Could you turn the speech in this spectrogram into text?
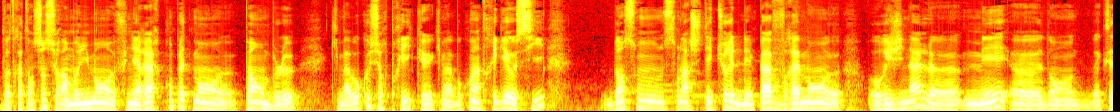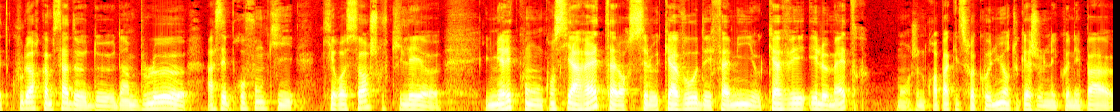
votre attention sur un monument funéraire complètement euh, peint en bleu, qui m'a beaucoup surpris, qui m'a beaucoup intrigué aussi. Dans son, architecture, il n'est pas vraiment euh, original, mais avec cette couleur comme ça d'un bleu assez profond qui, ressort, je trouve qu'il est, il mérite qu'on s'y arrête. Alors c'est le caveau des familles Cavé et Le Maître. Bon, je ne crois pas qu'il soit connu, en tout cas je ne les connais pas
